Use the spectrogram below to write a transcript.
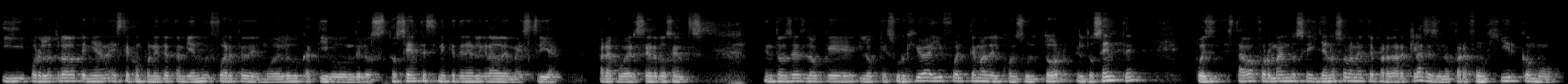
y por el otro lado tenían este componente también muy fuerte del modelo educativo, donde los docentes tienen que tener el grado de maestría para poder ser docentes. Entonces lo que, lo que surgió ahí fue el tema del consultor, el docente, pues estaba formándose ya no solamente para dar clases, sino para fungir como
